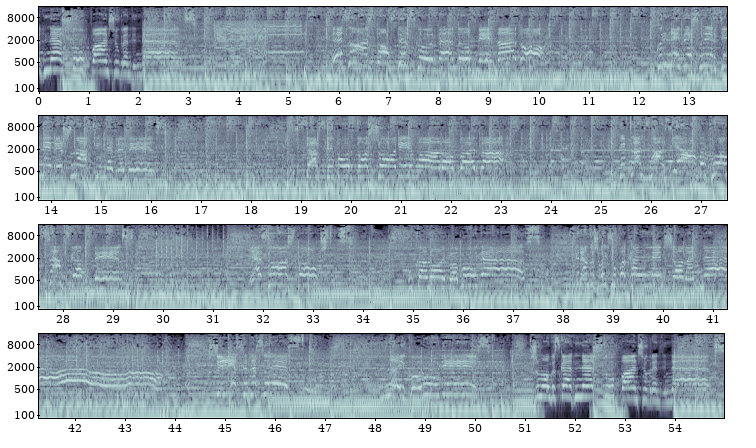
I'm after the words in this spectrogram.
atneštų pančių grandinės. It's on. ant žvaigždžių pakalninčio nagne. Šiliesit nesuėstų, laiko rūdys, žmogus, kad neštų pančių grandinės.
